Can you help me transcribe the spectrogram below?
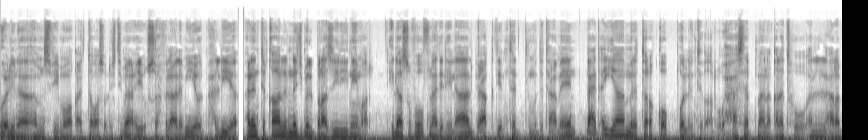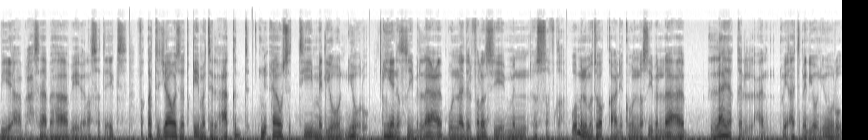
أعلن أمس في مواقع التواصل الاجتماعي والصحف العالمية والمحلية عن انتقال النجم البرازيلي نيمار. إلى صفوف نادي الهلال بعقد يمتد لمدة عامين بعد أيام من الترقب والانتظار. وحسب ما نقلته العربية عبر حسابها بمنصة إكس فقد تجاوزت قيمة العقد 160 مليون يورو. هي نصيب اللاعب والنادي الفرنسي من الصفقة. ومن المتوقع أن يكون نصيب اللاعب لا يقل عن 100 مليون يورو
